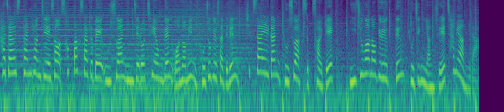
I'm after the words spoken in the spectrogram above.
카자흐스탄 현지에서 석박사급의 우수한 인재로 채용된 원어민 보조교사들은 14일간 교수학습 설계, 이중언어 교육 등 교직 연수에 참여합니다.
